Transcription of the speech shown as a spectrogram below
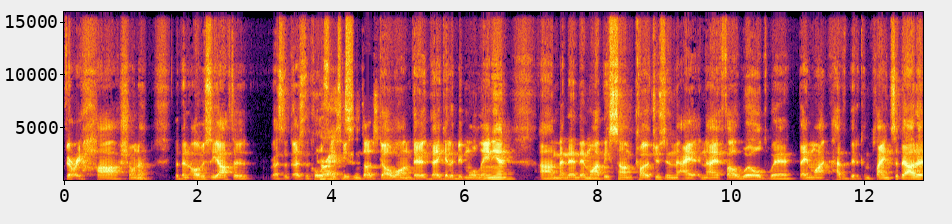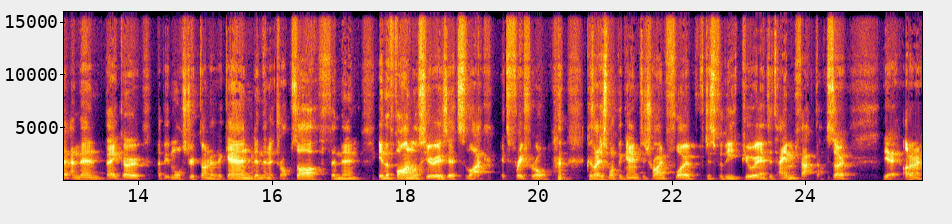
very harsh on it. But then obviously after, as the, as the course Correct. of the season does go on, they they get a bit more lenient. Um, and then there might be some coaches in the, A- in the AFL world where they might have a bit of complaints about it, and then they go a bit more strict on it again, and then it drops off. And then in the final series, it's like it's free for all because I just want the game to try and flow just for the pure entertainment factor. So yeah, I don't know.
